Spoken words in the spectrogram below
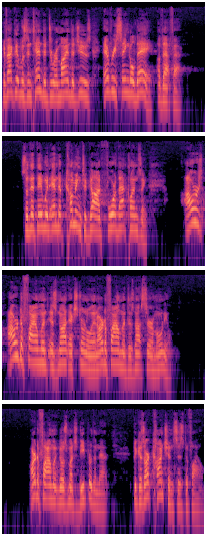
In fact, it was intended to remind the Jews every single day of that fact. So that they would end up coming to God for that cleansing. Our, our defilement is not external and our defilement is not ceremonial. Our defilement goes much deeper than that because our conscience is defiled.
